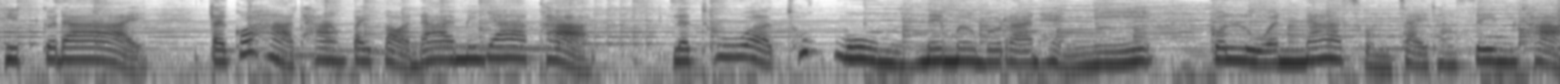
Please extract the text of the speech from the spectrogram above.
ทิศก็ได้ แต่ก็หาทางไปต่อได้ไม่ยากค่ะ และทั่วทุกมุมในเมืองโบราณแห่งนี้ก็ล้วนน่าสนใจทั้งสิ้นค่ะ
